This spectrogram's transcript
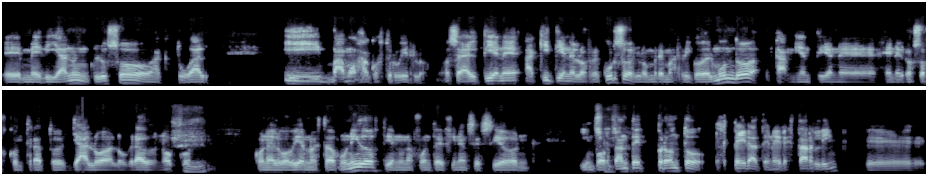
eh, mediano incluso actual. Y vamos a construirlo. O sea, él tiene, aquí tiene los recursos, el hombre más rico del mundo, también tiene generosos contratos, ya lo ha logrado, ¿no? Con, con el gobierno de Estados Unidos, tiene una fuente de financiación importante. Pronto espera tener Starlink, que,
